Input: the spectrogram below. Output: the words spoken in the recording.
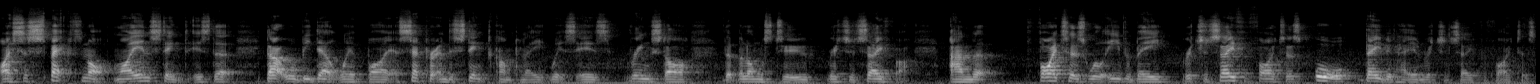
I suspect not. My instinct is that that will be dealt with by a separate and distinct company, which is Ringstar, that belongs to Richard Schaefer, and that fighters will either be Richard Schaefer fighters or David Haye and Richard Schaefer fighters.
